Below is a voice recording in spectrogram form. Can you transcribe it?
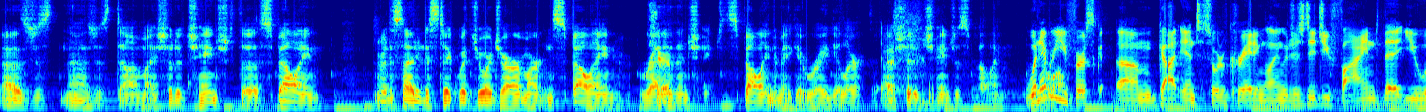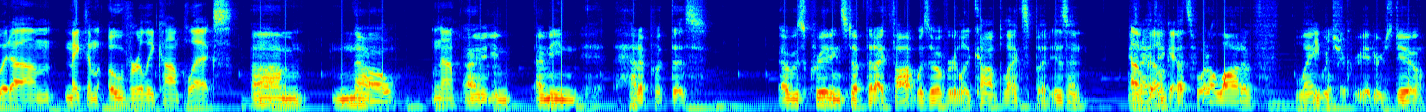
was just that was just dumb. I should have changed the spelling. I decided to stick with George R. R. Martin's spelling rather Sure. than change the spelling to make it regular. I should have changed the spelling. whenever Oh, you first um, got into sort of creating languages, did you find that you would um, make them overly complex? um no, No. I mean I mean how to put this? I was creating stuff that I thought was overly complex, but isn't. And Oh, I think okay. that's what a lot of language do. creators do.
